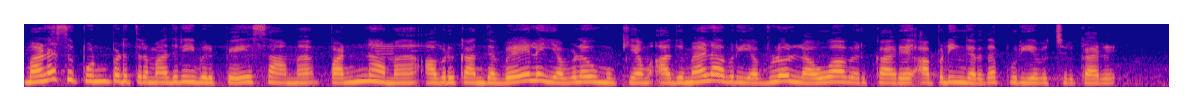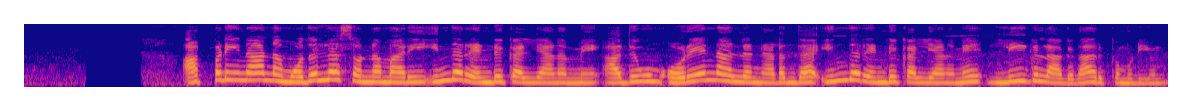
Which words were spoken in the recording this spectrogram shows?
மனசு புண்படுத்துகிற மாதிரி இவர் பேசாமல் பண்ணாமல் அவருக்கு அந்த வேலை எவ்வளோ முக்கியம் அது மேலே அவர் எவ்வளோ லவ்வாக இருக்காரு அப்படிங்கிறத புரிய வச்சுருக்காரு. அப்படின்னா நான் முதல்ல சொன்ன மாதிரி இந்த ரெண்டு கல்யாணமே அதுவும் ஒரே நாளில் நடந்த இந்த ரெண்டு கல்யாணமே லீகலாக தான் இருக்க முடியும்.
